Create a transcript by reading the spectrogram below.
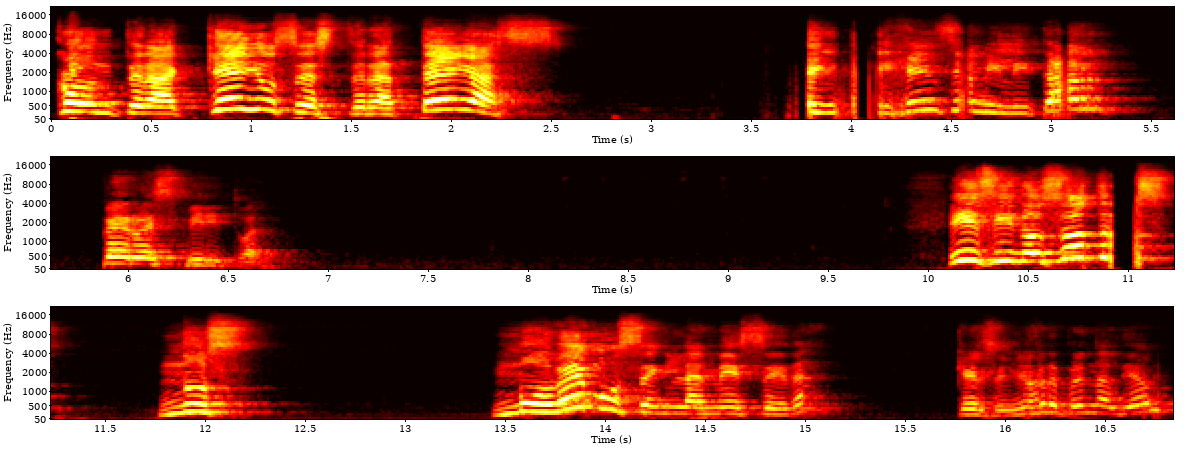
contra aquellos estrategas de inteligencia militar, pero espiritual. Y si nosotros nos movemos en la necedad, que el Señor reprenda al diablo,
